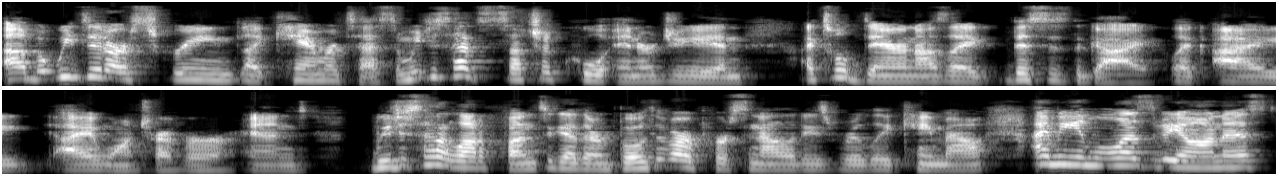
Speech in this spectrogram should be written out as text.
Um, but we did our screen like camera test, and we just had such a cool energy. And I told Darren, I was like, "This is the guy. Like, I I want Trevor." And we just had a lot of fun together, and both of our personalities really came out. I mean, let's be honest.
